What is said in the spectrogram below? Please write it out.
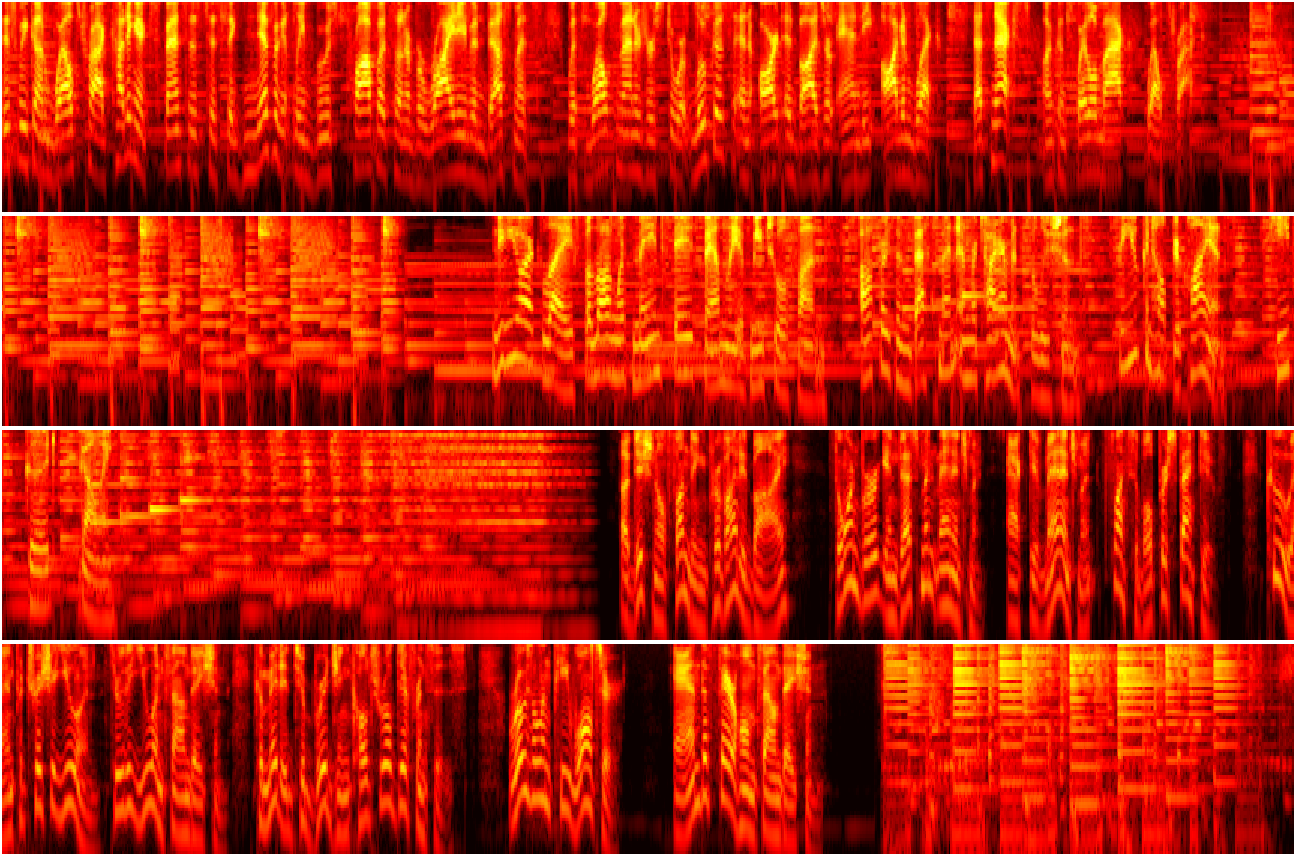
This week on Wealth Track, cutting expenses to significantly boost profits on a variety of investments with wealth manager Stuart Lucas and art advisor Andy Augenblick. That's next on Consuelo Mack Wealth Track. New York Life, along with Mainstay's family of mutual funds, offers investment and retirement solutions so you can help your clients keep good going. Additional funding provided by Thornburg Investment Management, Active Management, Flexible Perspective. Koo and Patricia Yuen through the Yuen Foundation, committed to bridging cultural differences. Rosalind P. Walter and the Fairholme Foundation.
